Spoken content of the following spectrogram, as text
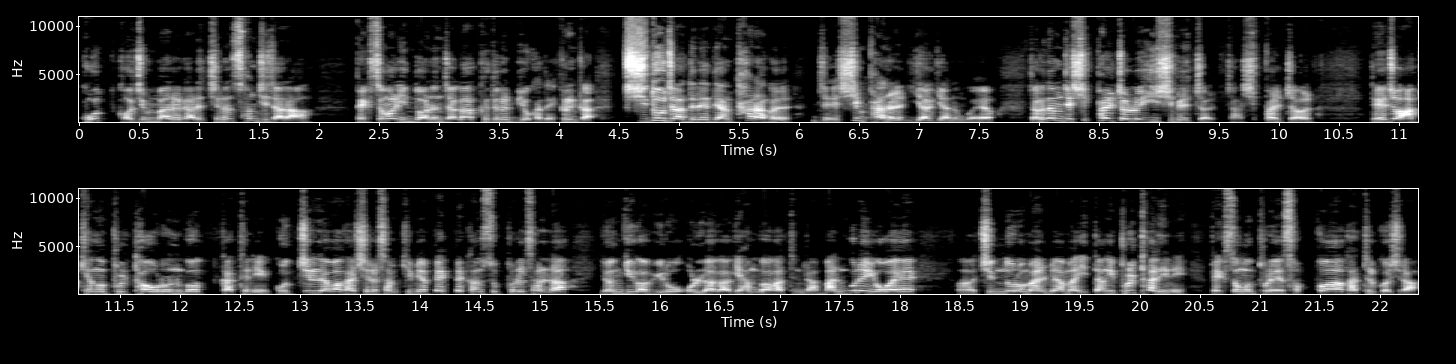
곧 거짓말을 가르치는 선지자라. 백성을 인도하는 자가 그들을 미혹하되 그러니까 지도자들에 대한 타락을 이제 심판을 이야기하는 거예요. 자, 그다음에 이제 18절로 21절. 자, 18절. 대저 악행은 불타오르는 것 같으니 곧 찔레와 가시를 삼키며 빽빽한 수풀을 살라 연기가 위로 올라가게 함과 같으니라. 만군의 여호와의 어, 진노로 말미암아 이 땅이 불타리니 백성은 불의 섭과 같을 것이라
